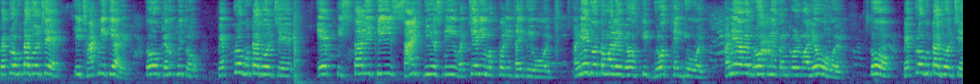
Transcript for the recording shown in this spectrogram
પેક્લો બુટાજોલ છે એ છાંટવી ક્યારે? તો ખેડૂત મિત્રો પેક્લોબુટાજોલ છે, એ પિસ્તાલીસથી સાઠ દિવસની વચ્ચેની મગફળી થઈ ગઈ હોય. અને જો તમારે વ્યવસ્થિત ગ્રોથ થઈ ગયો હોય, અને હવે ગ્રોથને કંટ્રોલમાં લેવો હોય, તો પેક્લોબુટાજોલ છે,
